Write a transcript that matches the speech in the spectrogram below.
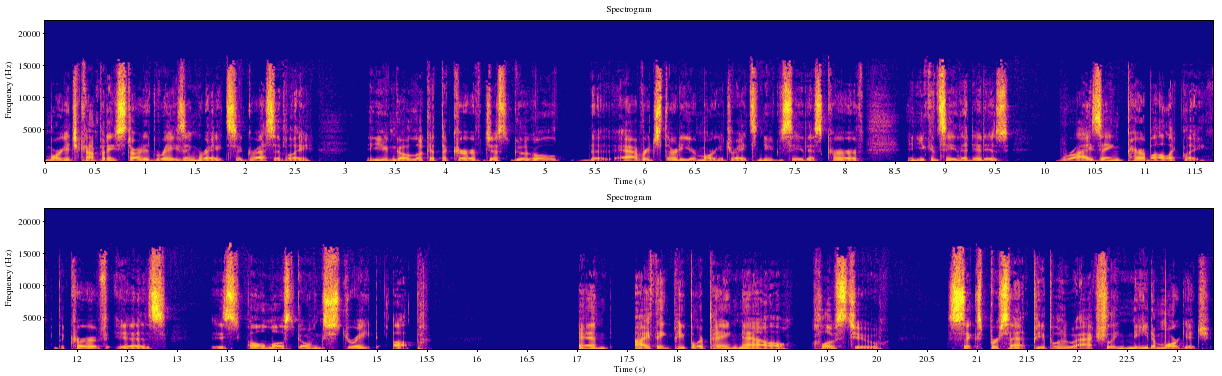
mortgage companies started raising rates aggressively. You can go look at the curve. Just Google the average 30 year mortgage rates, and you can see this curve, and you can see that it is rising parabolically. The curve is is almost going straight up. And I think people are paying now close to 6%. People who actually need a mortgage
